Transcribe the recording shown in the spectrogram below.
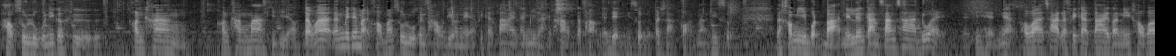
เผ่าซูลูนี่ก็คือค่อนข้างค่อนข้างมากทีเดียว แต่ว่านั่นไม่ได้หมายความว่าซูลูเป็นเผ่าเดียวในแอฟริกาใต้นะมีหลายเผ่าแต่เผ่าเนี้เด่นที่สุดและประชากรมากที่สุด แล้วเขามีบทบาทในเรื่องการสร้างชาติด้วยที่เห็นเนี่ยเพราะว่าชาติแอฟริกาใต้ตอนนี้เขาก็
